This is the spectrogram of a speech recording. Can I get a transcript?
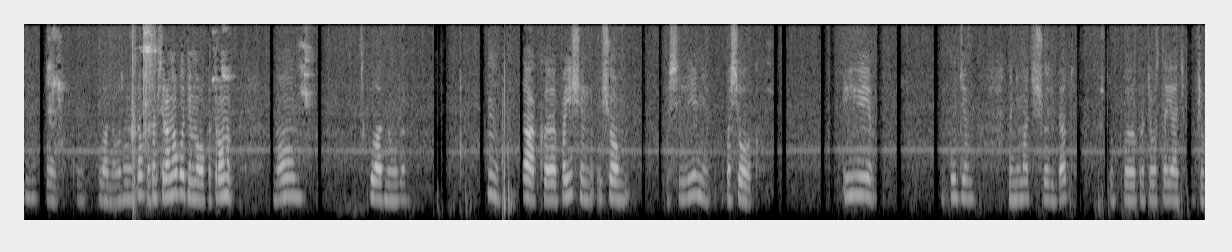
винтовку. Ладно, возьму винтовку. Там все равно будет немного патронов, но ладно уже. Ну, так, э, поищем еще поселение, поселок. И будем нанимать еще ребят, чтобы противостоять против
